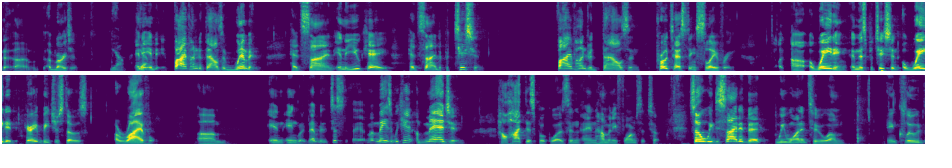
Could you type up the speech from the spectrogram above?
the, um, emergent. yeah. And, yeah. and 500,000 women had signed, in the UK, had signed a petition. 500,000 protesting slavery, uh, awaiting, and this petition awaited Harriet Beecher Stowe's arrival um, in England. I mean, just amazing. We can't imagine how hot this book was and, and how many forms it took. So we decided that we wanted to um, include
